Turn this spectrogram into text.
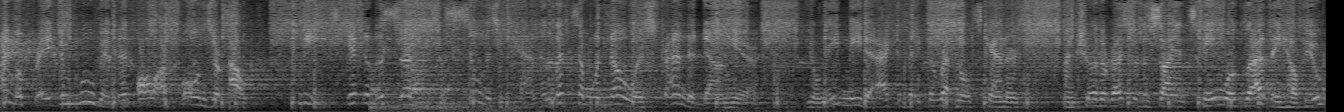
I'm afraid to move him and all our phones are out. Please, get to the surface as soon as you can and let someone know we're stranded down here. You'll need me to activate the retinal scanners. I'm sure the rest of the science team will gladly help you.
